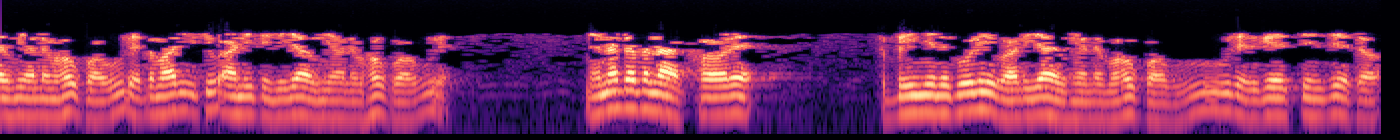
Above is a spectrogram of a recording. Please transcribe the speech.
ရုံမြတ်လည်းမဟုတ်ပါဘူးတဲ့တမာတိအကျိုးအာနိသင်လေးရရုံမြတ်လည်းမဟုတ်ပါဘူးတဲ့ ဉာဏတပနာခေါ်တဲ့အပိညာကိုလေးပါလေးရရုံမြတ်လည်းမဟုတ်ပါဘူးတဲ့တကယ်စင်စစ်တော့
